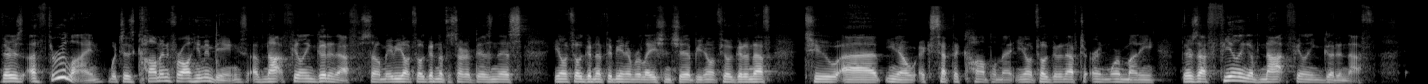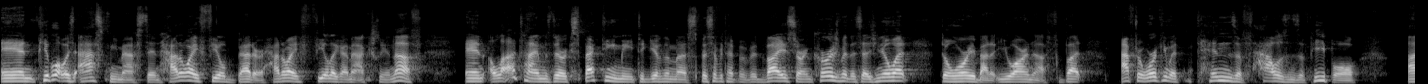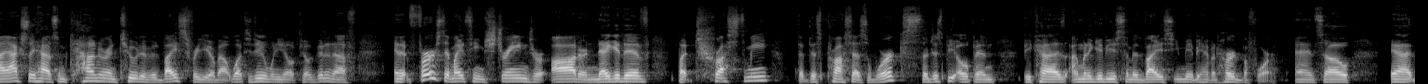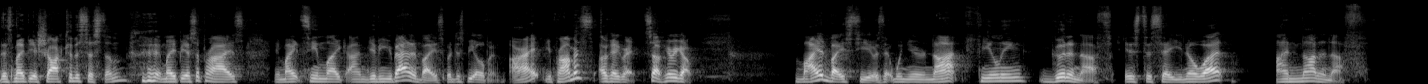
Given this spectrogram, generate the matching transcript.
there's a through line, which is common for all human beings, of not feeling good enough. So maybe you don't feel good enough to start a business. You don't feel good enough to be in a relationship. You don't feel good enough to, uh, you know, accept a compliment. You don't feel good enough to earn more money. There's a feeling of not feeling good enough. And people always ask me, Mastin, how do I feel better? How do I feel like I'm actually enough? And a lot of times they're expecting me to give them a specific type of advice or encouragement that says, you know what, don't worry about it, you are enough. But after working with tens of thousands of people, I actually have some counterintuitive advice for you about what to do when you don't feel good enough. And at first, it might seem strange or odd or negative, but trust me that this process works. So just be open because I'm going to give you some advice you maybe haven't heard before. And so uh, this might be a shock to the system. it might be a surprise. It might seem like I'm giving you bad advice, but just be open. All right? You promise? Okay, great. So here we go. My advice to you is that when you're not feeling good enough, is to say, you know what? I'm not enough.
